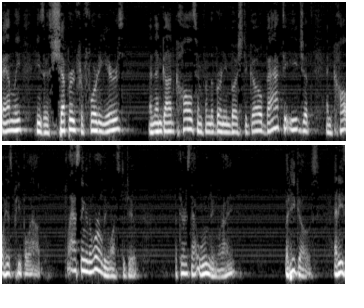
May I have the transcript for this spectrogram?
family. He's a shepherd for 40 years. And then God calls him from the burning bush to go back to Egypt and call his people out. Last thing in the world he wants to do. But there's that wounding, right? But he goes. And he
